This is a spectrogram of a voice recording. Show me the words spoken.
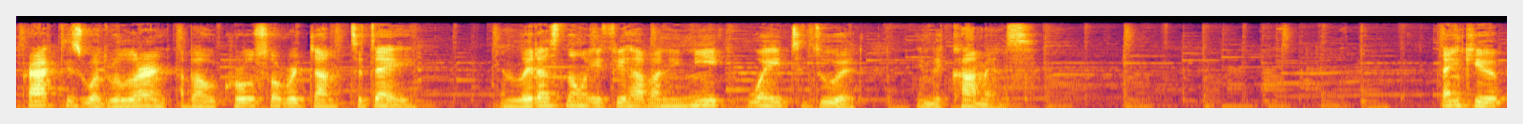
Practice what we learned about crossover jump today and let us know if you have a unique way to do it in the comments. Thank you!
